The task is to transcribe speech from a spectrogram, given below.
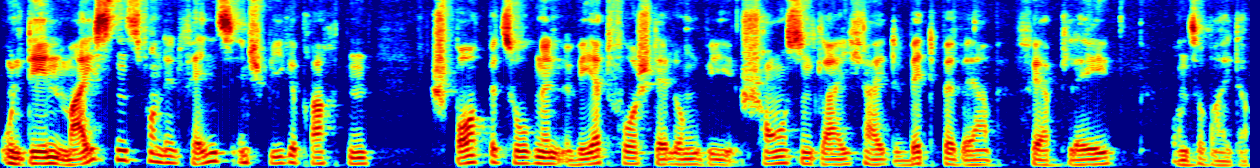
und den meistens von den Fans ins Spiel gebrachten sportbezogenen Wertvorstellungen wie Chancengleichheit, Wettbewerb, Fair Play und so weiter.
